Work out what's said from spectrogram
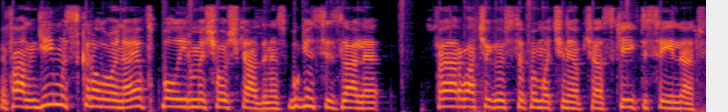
Efendim Gamers Kral oynaya Futbol 25'e hoş geldiniz. Bugün sizlerle Fenerbahçe Göztepe maçını yapacağız. Keyifli seyirler.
